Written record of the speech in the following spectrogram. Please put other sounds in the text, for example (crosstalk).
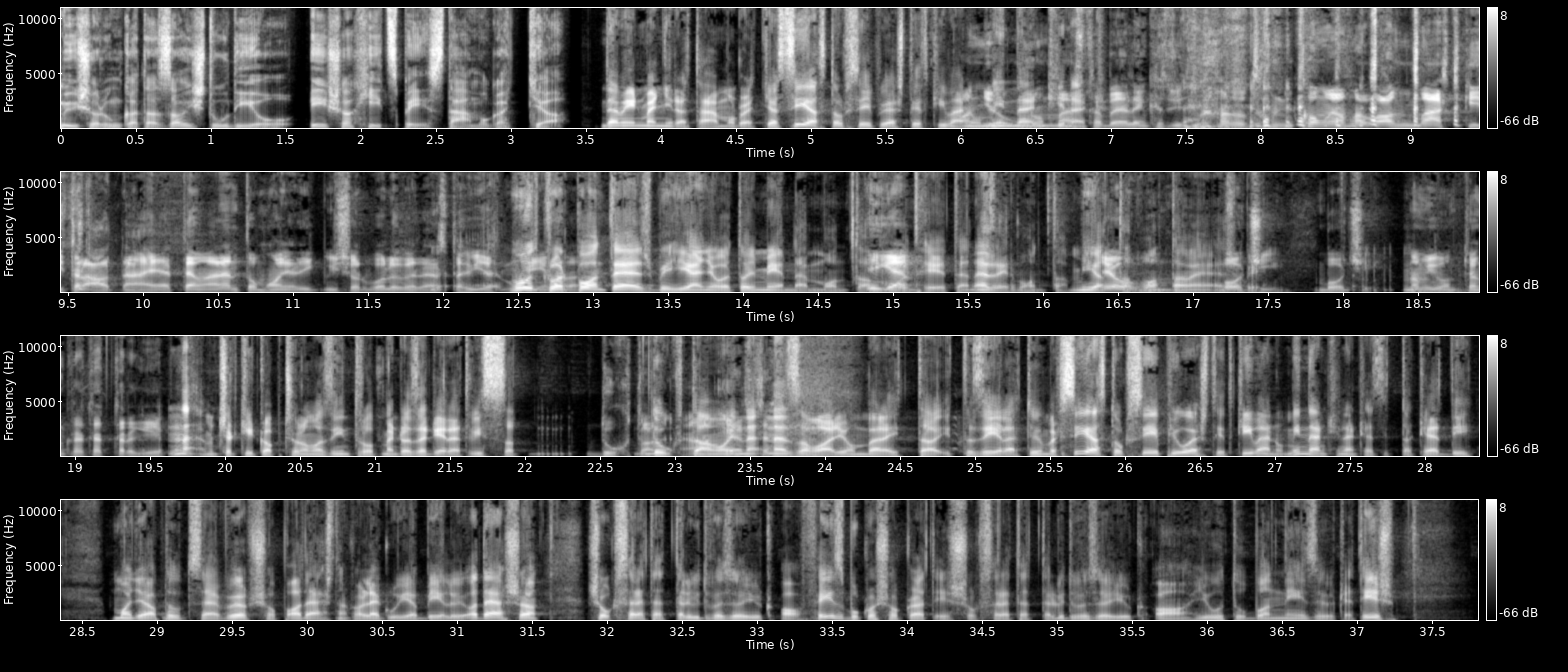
Műsorunkat a Zaj Stúdió és a Hitspace támogatja. De még mennyire támogatja. Sziasztok, szép estét kívánunk Annyira mindenkinek. unom ezt a beellenkezőt mondatot, komolyan, ha valami mást kitalálhatná helyette, már nem tudom, hanyadik műsorból lövöd ezt a hülyet. Múltkor pont ESB hiányolta, hogy miért nem mondtam Igen? múlt héten. Ezért mondtam. Miattad Jó mondtam ESB. Bocsi, bocsi. Na mi van, tönkretette a gépet? Nem, csak kikapcsolom az intrót, mert az egeret Dugtad. visszadugtam, hogy ne, ne zavarjon bele itt, a, itt az életünkbe. Sziasztok, szép jó estét kívánunk mindenkinek, ez itt a keddi Magyar Producer Workshop adásnak a legújabb élő adása. Sok szeretettel üdvözöljük a Facebookosokat, és sok szeretettel üdvözöljük a YouTube-on nézőket is.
